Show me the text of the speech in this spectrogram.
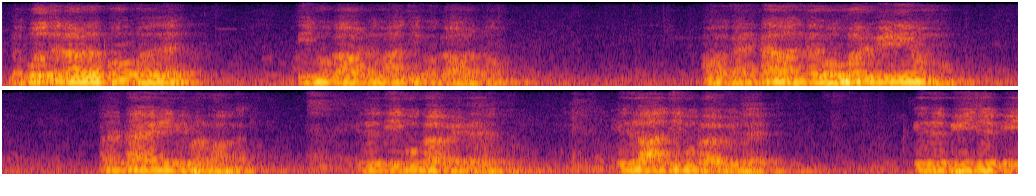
இந்த பூத் லெவலில் போகும்போது திமுக ஆகட்டும் அதிமுக ஆகட்டும் அவங்க கரெக்டா வந்து ஒவ்வொரு வீடையும் கரெக்டா ஐடென்டி பண்ணுவாங்க. இது திமுக வீடு இது அதிமுக வீடு இது பிஜேபி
